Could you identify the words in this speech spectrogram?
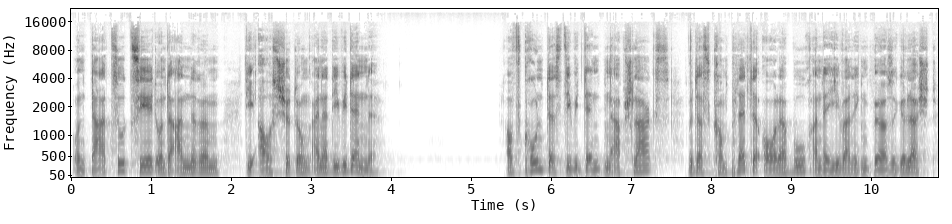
Und dazu zählt unter anderem die Ausschüttung einer Dividende. Aufgrund des Dividendenabschlags wird das komplette Orderbuch an der jeweiligen Börse gelöscht.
